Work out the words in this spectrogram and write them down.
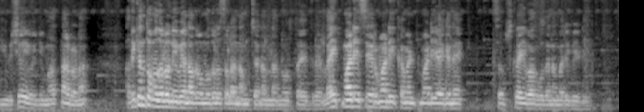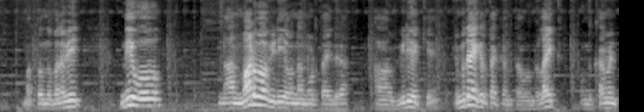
ಈ ವಿಷಯ ವಿಷಯವಾಗಿ ಮಾತನಾಡೋಣ. ಅದಕ್ಕಿಂತ ಮೊದಲು ನೀವೇನಾದರೂ ಮೊದಲ ಸಲ ನಮ್ಮ ಚಾನಲ್ನ ನೋಡ್ತಾ ಇದ್ರೆ ಲೈಕ್ ಮಾಡಿ ಶೇರ್ ಮಾಡಿ ಕಮೆಂಟ್ ಮಾಡಿ ಹಾಗೆಯೇ ಸಬ್ಸ್ಕ್ರೈಬ್ ಆಗುವುದನ್ನು ಮರಿಬೇಡಿ. ಮತ್ತೊಂದು ಮನವಿ, ನೀವು ನಾನು ಮಾಡುವ ವಿಡಿಯೋವನ್ನು ನೋಡ್ತಾ ಇದ್ದೀರಾ, ಆ ವಿಡಿಯೋಕ್ಕೆ ನಿಮ್ಮದೇ ಆಗಿರ್ತಕ್ಕಂಥ ಒಂದು ಲೈಕ್ ಒಂದು ಕಾಮೆಂಟ್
